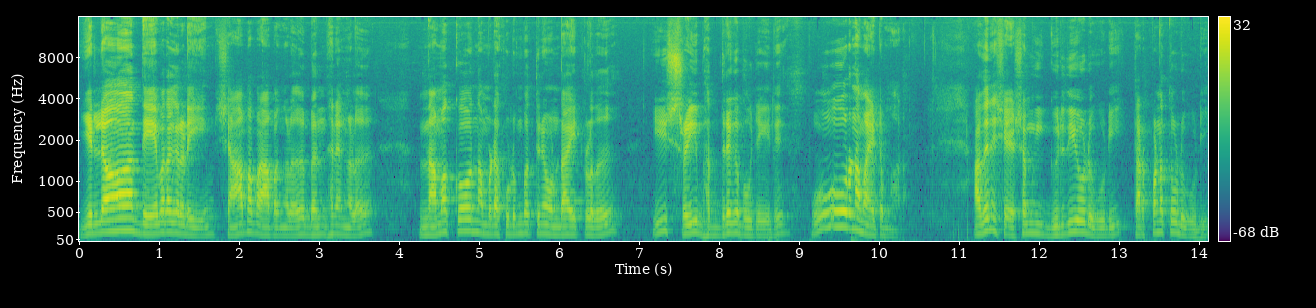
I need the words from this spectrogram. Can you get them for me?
എല്ലാ ദേവതകളുടെയും ശാപപാപങ്ങൾ ബന്ധനങ്ങൾ നമുക്കോ നമ്മുടെ കുടുംബത്തിനോ ഉണ്ടായിട്ടുള്ളത് ഈ ശ്രീഭദ്രക പൂജയിൽ പൂർണമായിട്ടും മാറും. അതിനുശേഷം ഈ ഗുരുതിയോടുകൂടി തർപ്പണത്തോടുകൂടി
